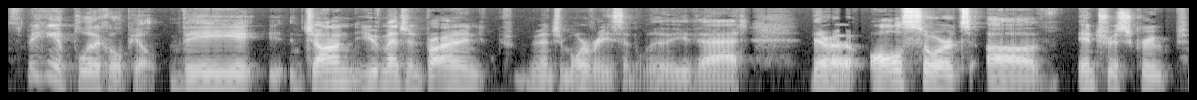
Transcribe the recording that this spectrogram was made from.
Speaking of political appeal, the John, you've mentioned Brian mentioned more recently that there are all sorts of interest groups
